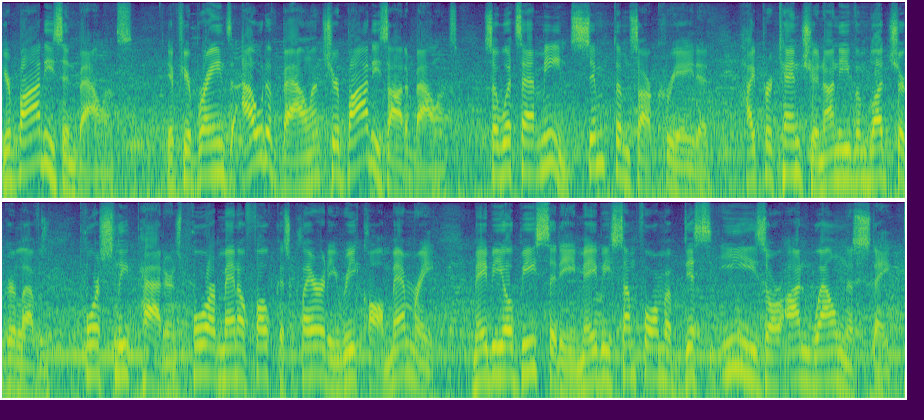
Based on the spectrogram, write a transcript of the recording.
your body's in balance. If your brain's out of balance, your body's out of balance. So what's that mean? Symptoms are created. Hypertension, uneven blood sugar levels, poor sleep patterns, poor mental focus, clarity, recall, memory, maybe obesity, maybe some form of dis-ease or unwellness state.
